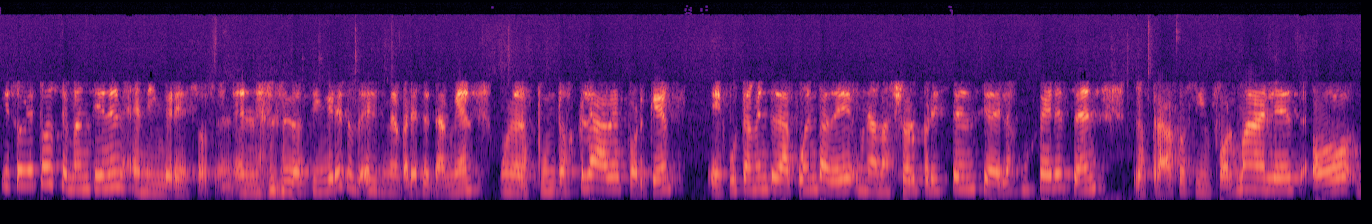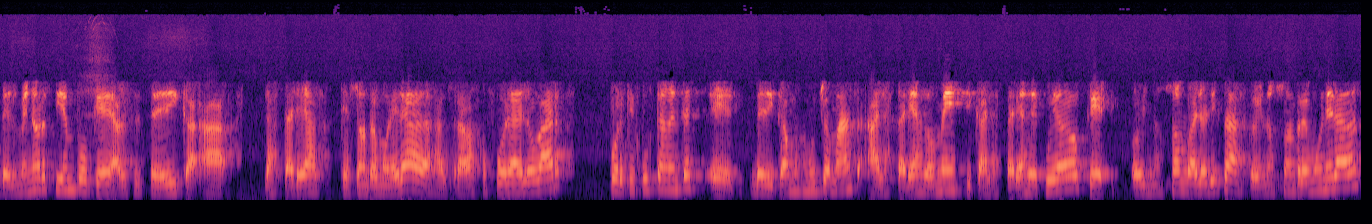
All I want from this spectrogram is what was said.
y sobre todo se mantienen en ingresos. En, los ingresos es, me parece también uno de los puntos clave porque eh, justamente da cuenta de una mayor presencia de las mujeres en los trabajos informales o del menor tiempo que a veces se dedica a las tareas que son remuneradas, al trabajo fuera del hogar, porque justamente eh, dedicamos mucho más a las tareas domésticas, las tareas de cuidado que hoy no son valorizadas, hoy no son remuneradas,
